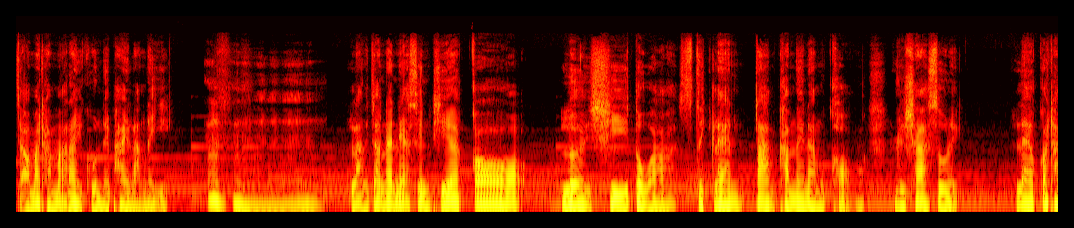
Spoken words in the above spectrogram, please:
จะเอามาทำอะไรคุณในภายหลังได้อีกอื้อหือหลังจากนั้นเนี่ยซินเทียก็เลยชี้ตัวสติกแลนด์ตามคำแนะนำของริชาร์ดซูริกแล้วก็ท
